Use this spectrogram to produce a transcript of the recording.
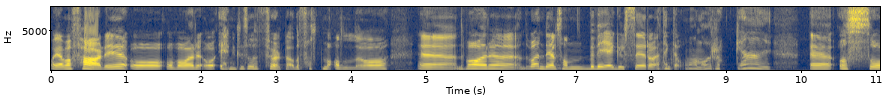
Og jeg var ferdig, og, og, var, og, egentlig så følte jeg hadde fått med alle. og eh, det, var, eh, det, var, en del sånn bevegelser, og jeg tenkte å, nå rocker jeg. Eh, og så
